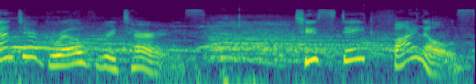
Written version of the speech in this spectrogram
Center Grove returns to state finals.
